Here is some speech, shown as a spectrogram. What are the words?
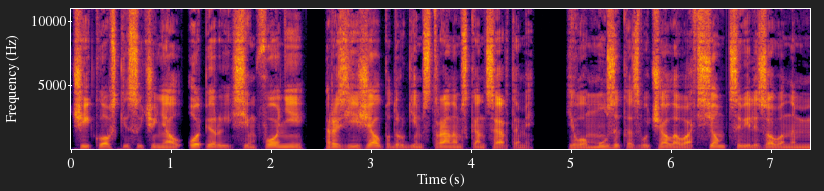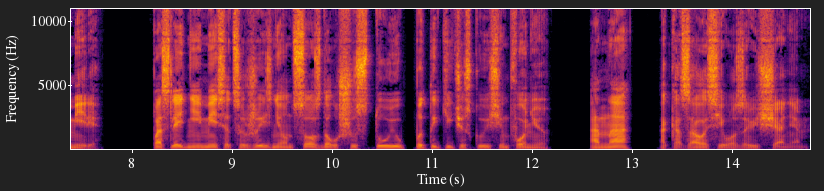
Чайковский сочинял оперы, симфонии, разъезжал по другим странам с концертами. Его музыка звучала во всем цивилизованном мире. Последние месяцы жизни он создал шестую патетическую симфонию. Она оказалась его завещанием.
